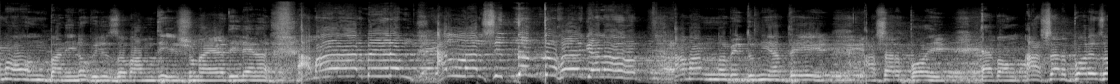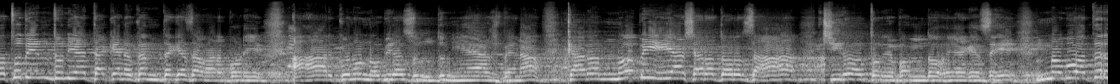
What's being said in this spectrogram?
এমন বাণী নবীর জবান দিয়ে শোনাইয়া দিলেন, আমার আমার নবী দুনিয়াতে আসার পরে এবং আসার পরে যতদিন দুনিয়ায় থাকেন, ওখান থেকে যাওয়ার পরে আর কোন নবী রাসূল দুনিয়ায় আসবে না। কারণ নবী আসার দরজা চিরতরে বন্ধ হয়ে গেছে। নবুয়তের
